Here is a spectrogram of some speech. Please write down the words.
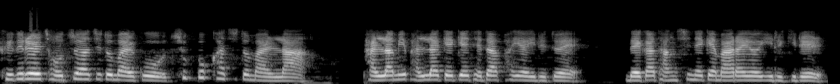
그들을 저주하지도 말고 축복하지도 말라. 발람이 발락에게 대답하여 이르되 내가 당신에게 말하여 이르기를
